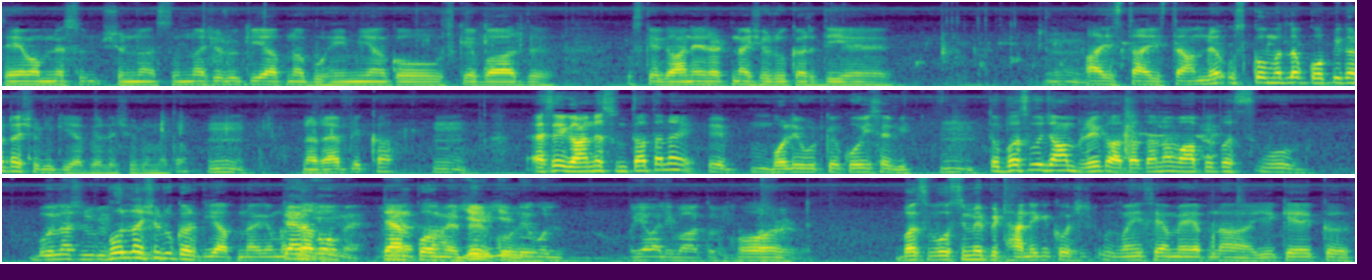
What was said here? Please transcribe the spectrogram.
सेम हमने सुनना सुनना शुरू किया अपना बोहेमिया को। उसके बाद उसके गाने रटना शुरू कर दिए। हम्म, आहिस्ता आहिस्ता हमने उसको मतलब कॉपी करना शुरू किया पहले शुरू में तो। हम्म, ना रैप लिखा। हम्म, ऐसे गाने सुनता था ना बॉलीवुड के कोई से भी। हम्म। तो बस वो जहाँ ब्रेक आता था ना वहाँ पे बस वो बोलना शुरू बोलना शुरू कर दिया अपना कि मतलब टेंपो में। हाँ, बिल्कुल। भैया वाली बात और बस वो उसी में बिठाने की कोशिश वहीं से हमें अपना ये कि एक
